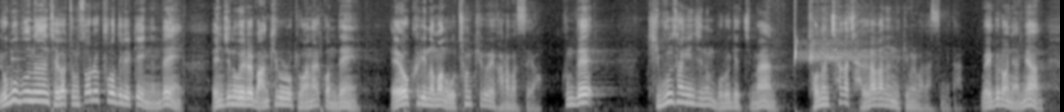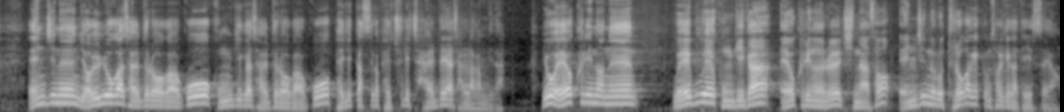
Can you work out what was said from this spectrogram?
이 부분은 제가 좀 썰을 풀어드릴 게 있는데 엔진 오일을 만 킬로로 교환할 건데 에어 클리너만 5천 킬로에 갈아봤어요. 근데 기분상인지는 모르겠지만 저는 차가 잘 나가는 느낌을 받았습니다. 왜 그러냐면 엔진은 연료가 잘 들어가고 공기가 잘 들어가고 배기가스가 배출이 잘 돼야 잘 나갑니다. 요 에어 클리너는 외부의 공기가 에어 클리너를 지나서 엔진으로 들어가게끔 설계가 돼 있어요.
